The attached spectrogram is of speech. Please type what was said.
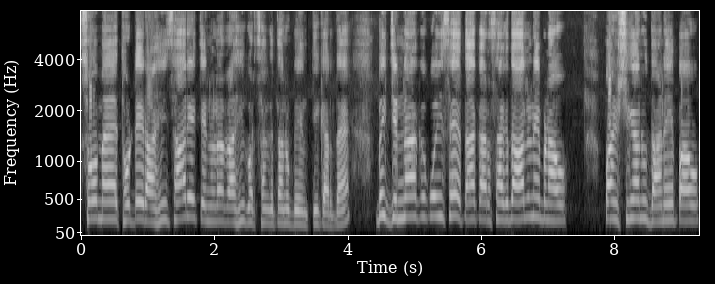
ਸੋ ਮੈਂ ਤੁਹਾਡੇ ਰਾਹੀਂ, ਸਾਰੇ ਚੈਨਲਾਂ ਰਾਹੀਂ ਗੁਰਸੰਗਤਾਂ ਨੂੰ ਬੇਨਤੀ ਕਰਦਾ ਹਾਂ ਵੀ ਜਿੰਨਾ ਕੁ ਕੋਈ ਸਹਾਇਤਾ ਕਰ ਸਕਦਾ ਆਲਣੇ ਬਣਾਓ, ਪੰਛੀਆਂ ਨੂੰ ਦਾਣੇ ਪਾਓ।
